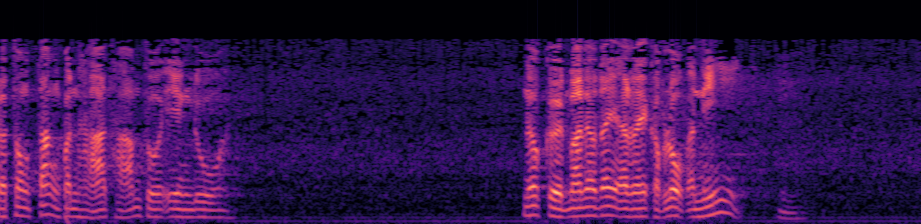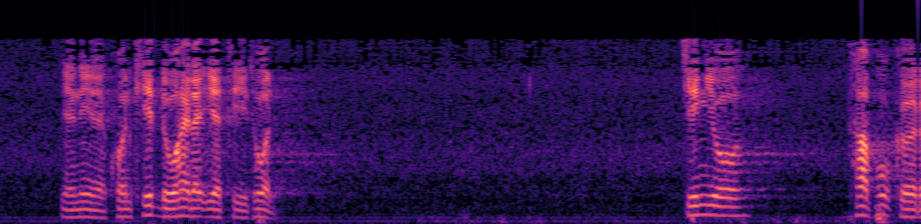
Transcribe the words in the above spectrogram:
ก็ต้องตั้งปัญหาถามตัวเองดู แล้วเกิดมาแล้วได้อะไรกับโลกอันนี้อย่างนี้คนคิดดูให้ละเอียดถี่ถ้วน จริงอยู่ ถ้าผู้เกิด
